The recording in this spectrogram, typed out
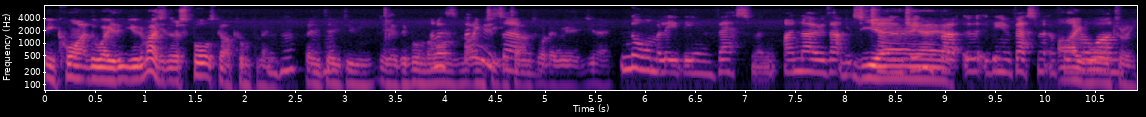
In quite the way that you'd imagine. They're a sports car company. Mhm, They, mhm. they do, you know, they've won the And one 19 um, times, whatever it is, you know. Normally the investment, I know that's Yeah, changing, yeah, yeah. but uh, the investment in Formula One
